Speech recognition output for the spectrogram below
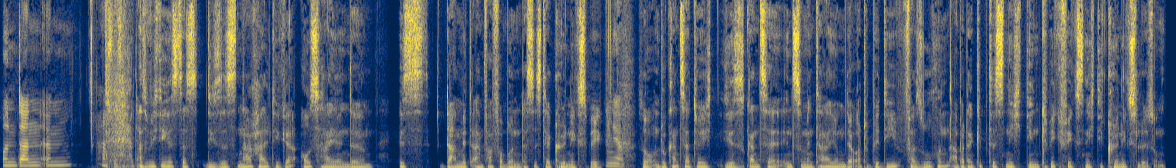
Und dann ähm, hast du es wieder. Also wichtig ist, dass dieses nachhaltige, ausheilende ist damit einfach verbunden. Das ist der Königsweg. Ja. So, und du kannst natürlich dieses ganze Instrumentarium der Orthopädie versuchen, aber da gibt es nicht den Quickfix, nicht die Königslösung.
